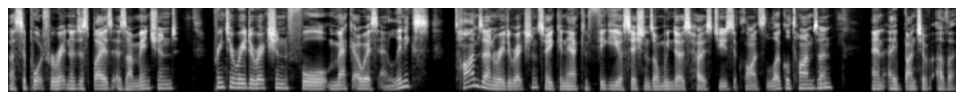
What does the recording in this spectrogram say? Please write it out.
Uh, support for Retina displays, as I mentioned. Printer redirection for Mac OS and Linux time zone redirection, so you can now configure your sessions on Windows host to use the client's local time zone, and a bunch of other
